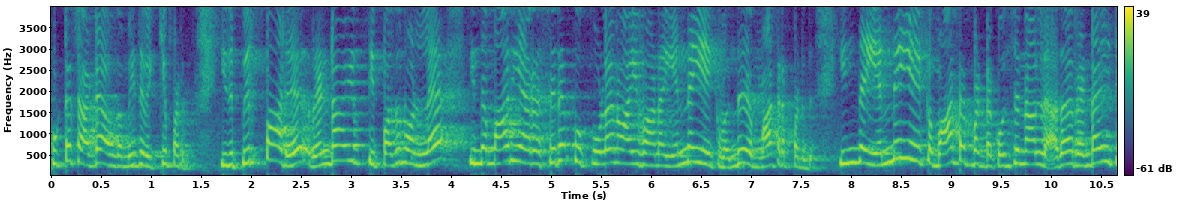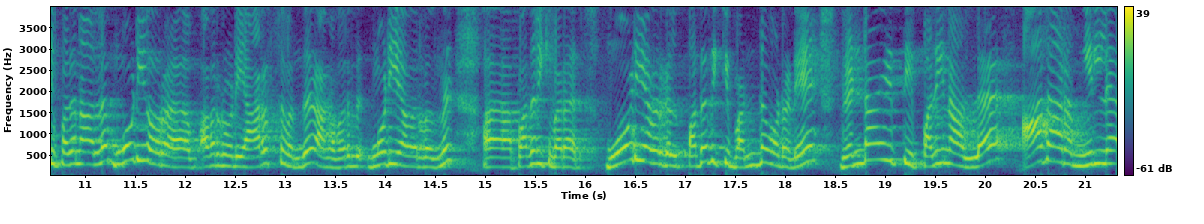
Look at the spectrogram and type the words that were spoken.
குற்றச்சாட்டு அவங்க மீது வைக்கப்படுது. இது பிற்பாடு ரெண்டாயிரத்தி பதினொன்றில் இந்த மாதிரியான சிறப்பு புலனாய்வான என்ஐஏக்கு வந்து மாற்றப்படுது. இந்த என்ஐஏக்கு மாற்றப்பட்ட கொஞ்ச நாள் அதாவது ரெண்டாயிரத்தி பதினாலில் மோடி அவர் அவர்களுடைய அரசு வந்து அங்கே வருது. மோடி அவர் வந்து பதவிக்கு வரார். மோடி அவர்கள் பதவிக்கு வந்த உடனே ரெண்டாயிரத்தி பதினாலில் ஆதாரம் ஆதாரம் இல்லை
